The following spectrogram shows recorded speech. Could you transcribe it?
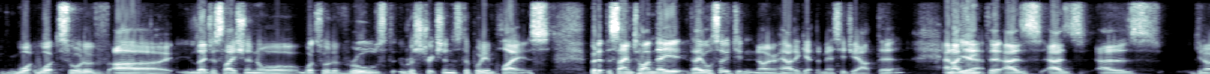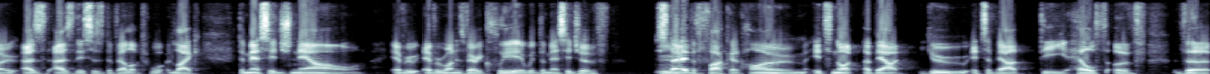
what what sort of uh, legislation or what sort of rules restrictions to put in place but at the same time they they also didn't know how to get the message out there and I yeah. think that as as as you know, as as this has developed, like the message now, every everyone is very clear with the message of stay mm. the fuck at home. It's not about you. It's about the health of the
